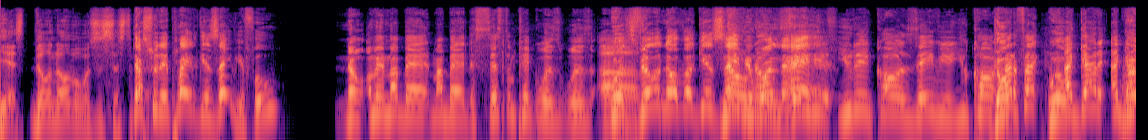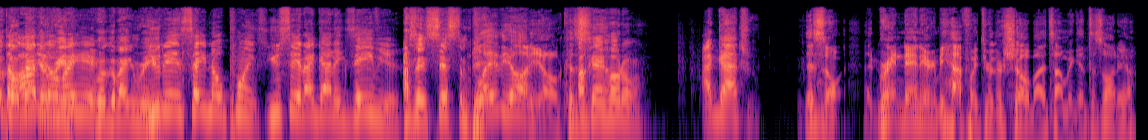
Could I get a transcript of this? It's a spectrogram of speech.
Yes, Villanova was the system. That's pick. who they played against Xavier. Fool. No, I mean my bad. My bad. The system pick was was. Uh, was Villanova against Xavier no, one and a half. Xavier. You didn't call Xavier. You called. Go- matter of fact, we'll- I got it. I got We'll the go back audio and read right it. here. We'll go back and read you it. didn't say no points. You said I got Xavier. I said system pick. Play the audio because Okay, hold on. I got you. this is all, Grant and Danny are gonna be halfway through their show by the time we get this audio.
